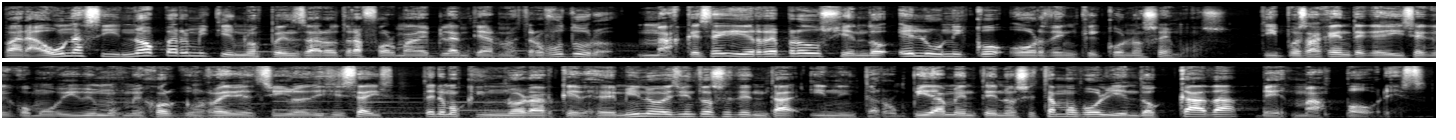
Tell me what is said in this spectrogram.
para aún así no permitirnos pensar otra forma de plantear nuestro futuro, más que seguir reproduciendo el único orden que conocemos. Tipo esa gente que dice que como vivimos mejor que un rey del siglo XVI, tenemos que ignorar que desde 1970 ininterrumpidamente nos estamos volviendo cada vez más pobres.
